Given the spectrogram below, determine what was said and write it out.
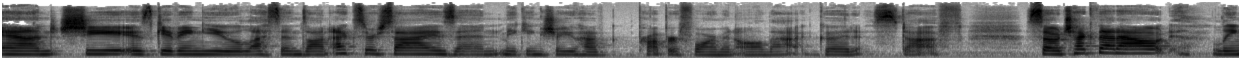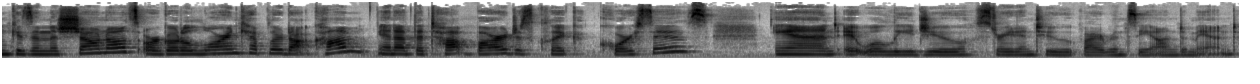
And she is giving you lessons on exercise and making sure you have proper form and all that good stuff. So check that out. Link is in the show notes or go to laurenkepler.com and at the top bar just click courses and it will lead you straight into Vibrancy on Demand.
